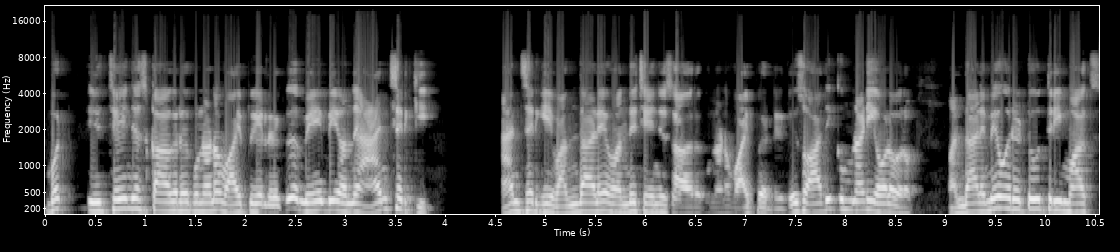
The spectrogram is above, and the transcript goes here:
பட் இது சேஞ்சஸ்க்கு ஆகிறதுக்குண்டான வாய்ப்புகள் இருக்குது மேபி வந்து ஆன்சர் கீ ஆன்சர் கீ வந்தாலே வந்து சேஞ்சஸ் ஆகிறதுக்குண்டான வாய்ப்புகள் இருக்குது ஸோ அதுக்கு முன்னாடி எவ்வளோ வரும்? வந்தாலுமே ஒரு டூ த்ரீ மார்க்ஸ்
